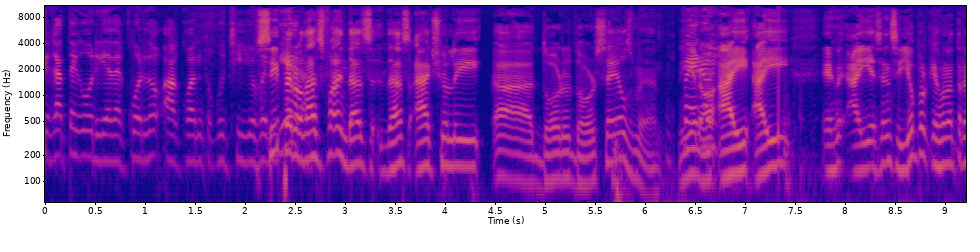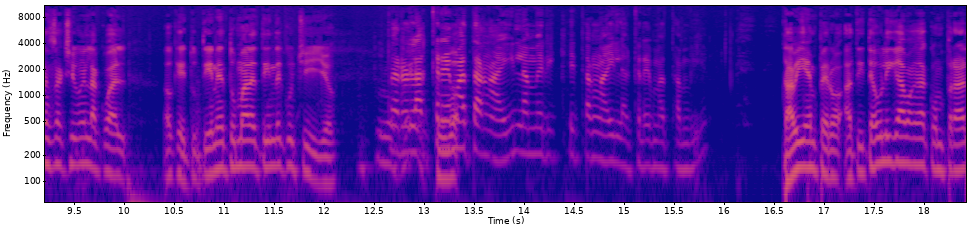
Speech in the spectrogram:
de categoría de acuerdo a cuánto cuchillos Sí, vendieras. pero that's fine. That's, that's actually uh, door to door salesman. You know, ahí, ahí, es, ahí es sencillo porque es una transacción en la cual, ok, tú tienes tu maletín de cuchillo. Pero la crema están ahí, la América están ahí, la crema también. Está bien, pero a ti te obligaban a comprar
